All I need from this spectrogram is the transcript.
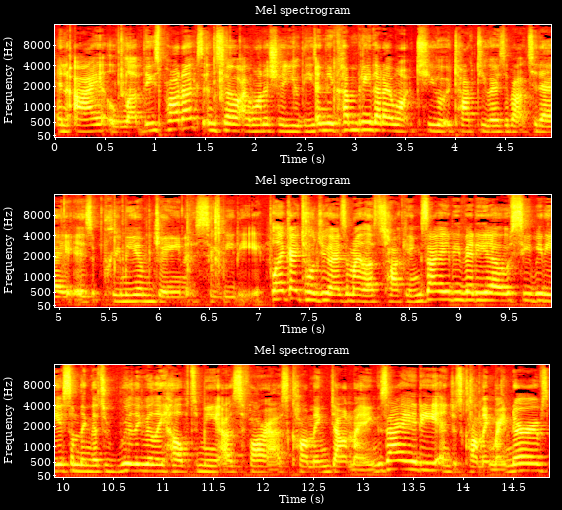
And I love these products. And so I want to show you these. And the company that I want to talk to you guys about today is Premium Jane CBD. Like I told you guys in my Let's Talk Anxiety video, CBD is something that's really, really helped me as far as calming down my anxiety and just calming my nerves.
